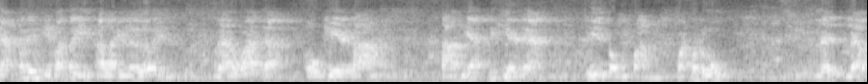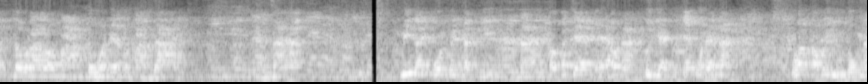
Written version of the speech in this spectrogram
ยังไม่ได้มีมติอะไรเลยนะว่าจะโอเคตามตามเนี้ยที่เขียนเนี่ยที่ตรงฝั่งวัดพระรูป แล้วเวลาเราตามตัวเนี่ยเราตามได้เห็นไหมฮะมีหลายคนเป็นแบบนี้นะเขาก็แจ้งแล้วนะตัวใหญ่เขาแจ้งหมดแล้วนะว่าเขาไปอยู่ตรงไหน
